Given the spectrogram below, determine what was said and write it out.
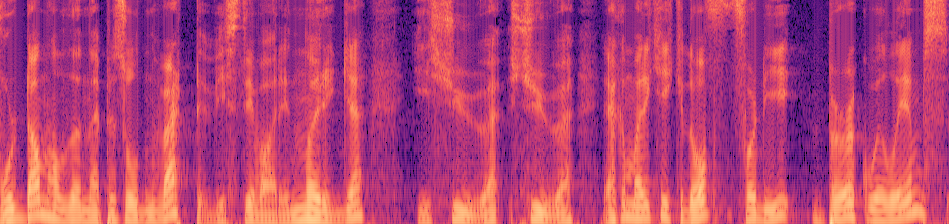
hvordan hadde denne episoden vært hvis de var i Norge i 2020. Jeg kan bare kicke det off, fordi Berk Williams,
